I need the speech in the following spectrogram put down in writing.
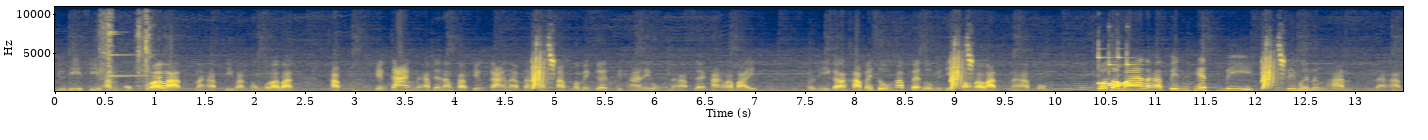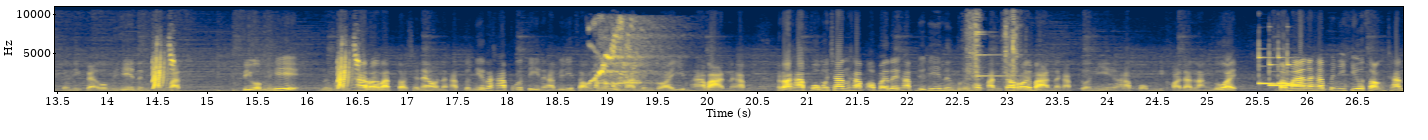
อยู่ที่ 4,600 บาทนะครับ 4,600 บาทขับเสียงกลางนะครับแนะนำขับเสียงกลางนะครับถ้าขับซับก็ไม่เกิน 15 นิ้วนะครับได้ข้างระบายตัวนี้กำลังขับไม่สูงครับ8โอห์มอยู่ที่ 200 วัตต์นะครับผมตัวต่อมานะครับเป็น HB 41,000นะครับตัวนี้8โอห์มอยู่ที่ 1,000 วัตต์4โอห์มอยู่ที่ 1,500 วัตต์ต่อชแนลนะครับตัวนี้ราคาปกตินะครับอยู่ที่ 21,125 บาทนะครับราคาโปรโมชั่นครับเอาไปเลยครับอยู่ที่ 16,900 บาทนะครับตัวนี้นะครับผมมีคอด้านหลังด้วย ต่อมานะครับเป็น EQ 2 ชั้น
